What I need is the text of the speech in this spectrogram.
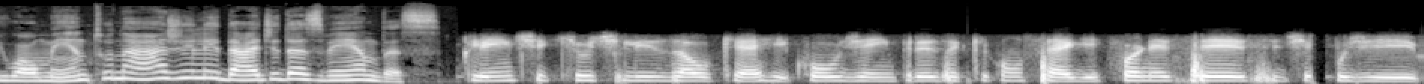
e o aumento na agilidade das vendas. O cliente que utiliza o QR Code, a empresa que consegue fornecer esse tipo de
